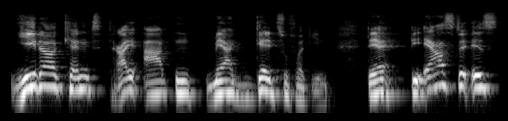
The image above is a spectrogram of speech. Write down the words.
Jeder kennt drei Arten, mehr Geld zu verdienen. Der, die erste ist,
